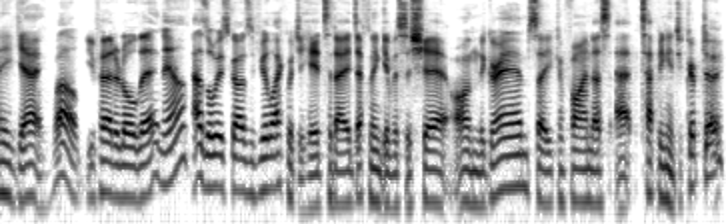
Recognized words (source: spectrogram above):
There you go. Well, you've heard it all there now. As always, guys, if you like what you hear today, definitely give us a share on the gram. So you can find us at Tapping Into Crypto.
